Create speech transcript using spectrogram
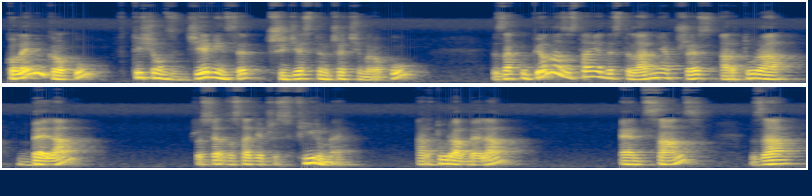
W kolejnym kroku, w 1933 roku, zakupiona zostaje destylarnia przez Artura Bella, w zasadzie przez firmę Artura Bella and Sons za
